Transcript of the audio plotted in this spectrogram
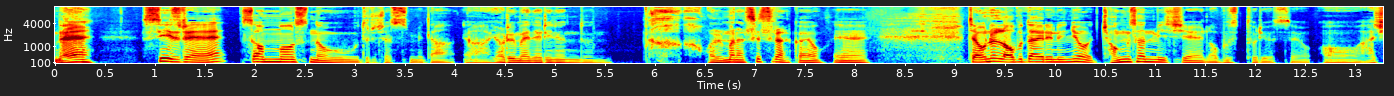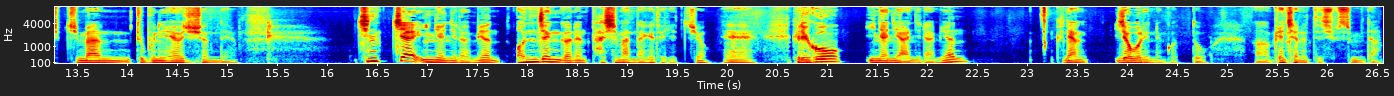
네. 시셀의 Summer Snow 들으셨습니다. 야, 여름에 내리는 눈. 하, 얼마나 쓸쓸할까요? 예. 자, 오늘 Love Diary는요. 정선미 씨의 love story였어요. 어, 아쉽지만 두 분이 헤어지셨네요. 진짜 인연이라면 언젠가는 다시 만나게 되겠죠. 예. 그리고 인연이 아니라면 그냥 잊어버리는 것도 어, 괜찮을 듯 싶습니다.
